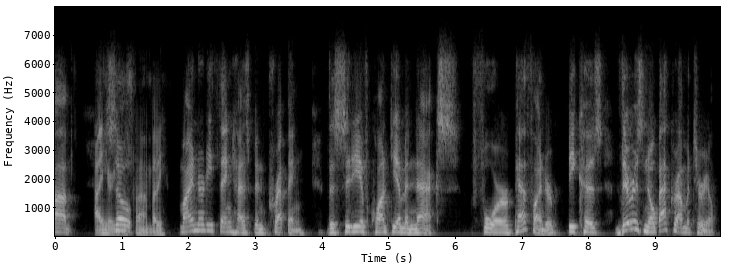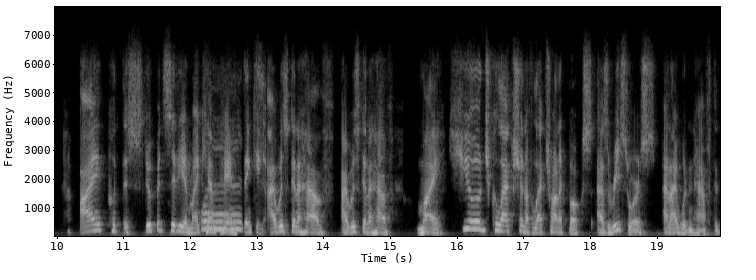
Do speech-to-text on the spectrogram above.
Um, I hear So- you. It's fine, buddy. my nerdy thing has been prepping the city of Quantium and Nex for Pathfinder because there is no background material. I put this stupid city in my campaign thinking I was going to have I was going to have my huge collection of electronic books as a resource and I wouldn't have to,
